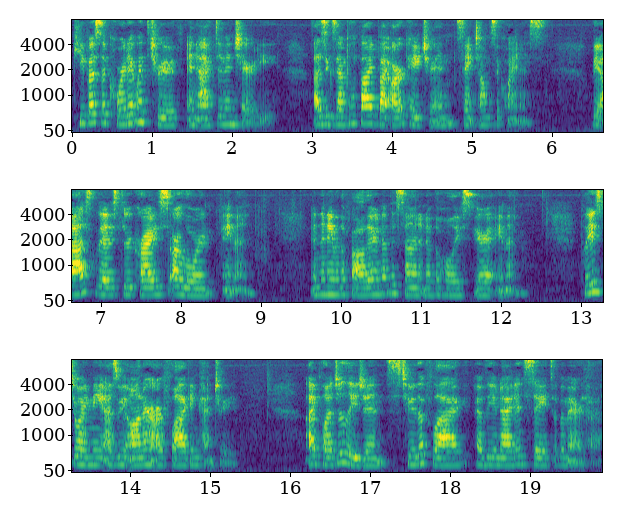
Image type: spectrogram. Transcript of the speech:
Keep us accordant with truth and active in charity, as exemplified by our patron, St. Thomas Aquinas. We ask this through Christ our Lord. Amen. In the name of the Father, and of the Son, and of the Holy Spirit. Amen. Please join me as we honor our flag and country. I pledge allegiance to the flag of the United States of America,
